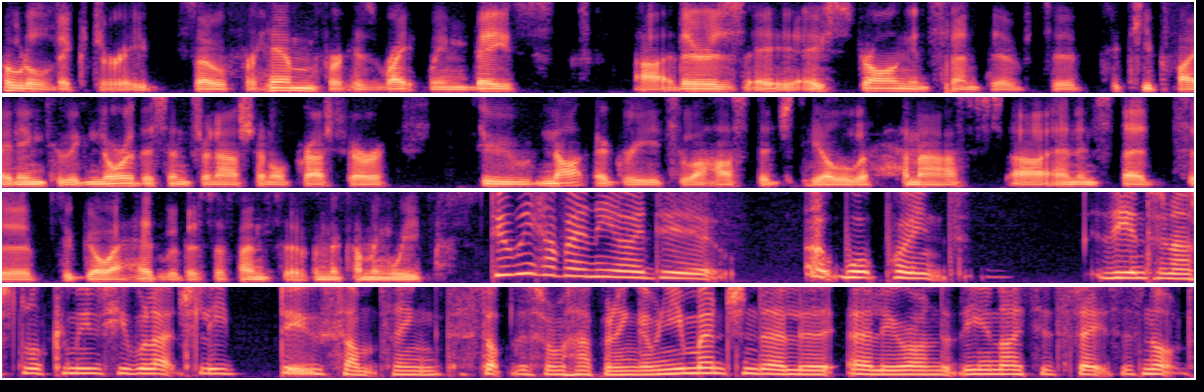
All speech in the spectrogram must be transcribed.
total victory. So for him, for his right wing base, uh, there's a, a, strong incentive to, to keep fighting, to ignore this international pressure, to not agree to a hostage deal with Hamas, uh, and instead to, to go ahead with this offensive in the coming weeks. Do we have any idea at what point the international community will actually do something to stop this from happening? I mean, you mentioned earlier, earlier on that the United States has not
